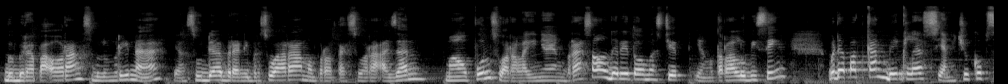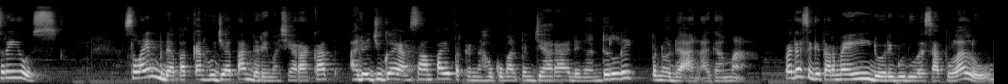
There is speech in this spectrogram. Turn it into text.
Beberapa orang sebelum Rina yang sudah berani bersuara memprotes suara azan maupun suara lainnya yang berasal dari toa masjid yang terlalu bising mendapatkan backlash yang cukup serius. Selain mendapatkan hujatan dari masyarakat, ada juga yang sampai terkena hukuman penjara dengan delik penodaan agama. Pada sekitar Mei 2021 lalu,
